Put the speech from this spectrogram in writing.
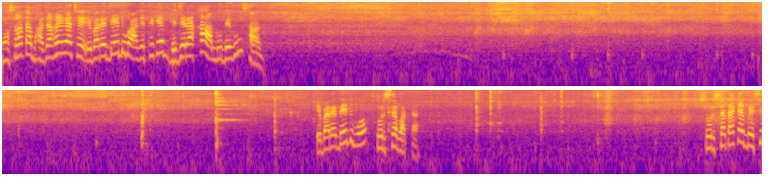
মশলাটা ভাজা হয়ে গেছে, এবারে দিয়ে দেবো আগে থেকে ভেজে রাখা আলু বেগুন শাক। এবারে দিয়ে দিব সরষে বাটা। সরষেটাকে বেশি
